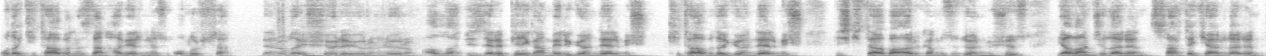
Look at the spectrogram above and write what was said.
O da kitabınızdan haberiniz olursa. Ben olayı şöyle yorumluyorum. Allah bizlere peygamberi göndermiş, kitabı da göndermiş. Biz kitaba arkamızı dönmüşüz. Yalancıların, sahtekarların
